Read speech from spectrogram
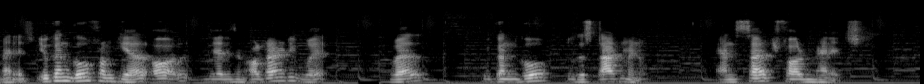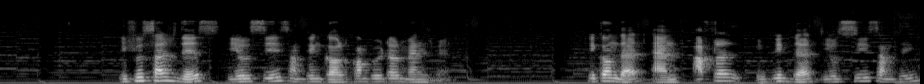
manage. You can go from here or there is an alternative way. Well you can go to the start menu and search for manage. If you search this you will see something called computer management. Click on that and after you click that you'll see something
